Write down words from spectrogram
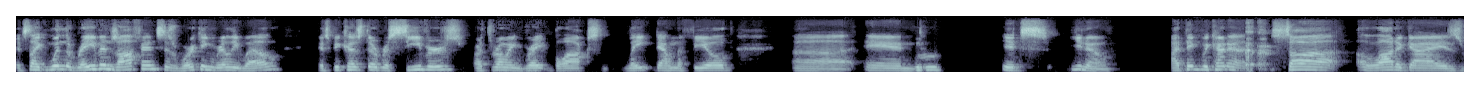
it's like when the Ravens offense is working really well, it's because their receivers are throwing great blocks late down the field. Uh, and mm-hmm. it's, you know, I think we kind of saw a lot of guys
